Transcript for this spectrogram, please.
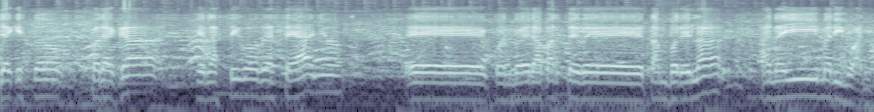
ya que estoy por acá, que la sigo de hace años, eh, cuando era parte de Tamborelá, Anaí Mariluano.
